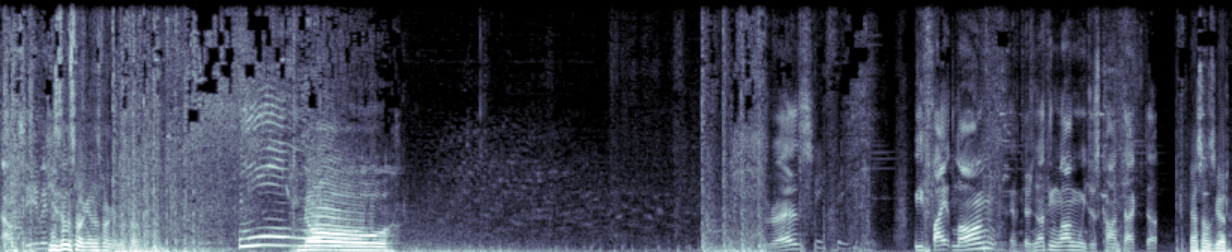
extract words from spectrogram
Down C, maybe? He's in the smoke, in the smoke, in the smoke. No. Res. We fight long. If there's nothing long, we just contact up. Yeah, sounds good.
